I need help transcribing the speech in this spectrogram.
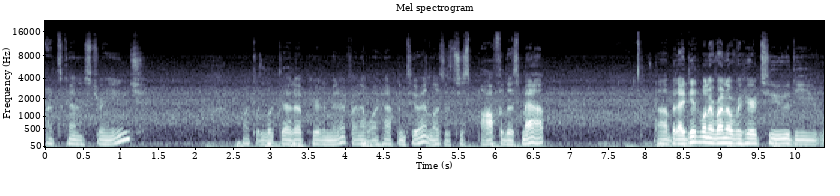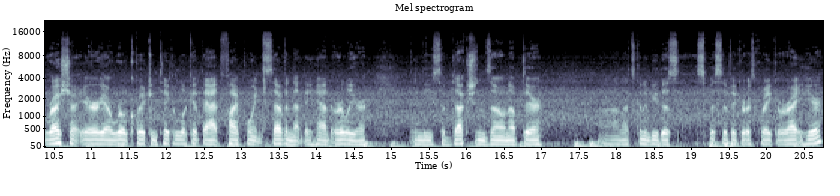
That's kind of strange. I'll have to look that up here in a minute, find out what happened to it, unless it's just off of this map. Uh, but I did want to run over here to the Russia area real quick and take a look at that 5.7 that they had earlier in the subduction zone up there. Uh, that's going to be this specific earthquake right here.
